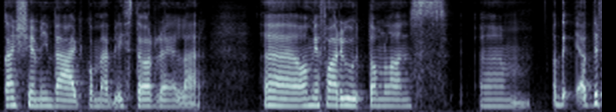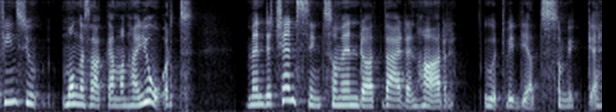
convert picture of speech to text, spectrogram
kanske min värld kommer att bli större eller uh, om jag far utomlands. Um, att det, att det finns ju många saker man har gjort men det känns inte som ändå att världen har utvidgats så mycket.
